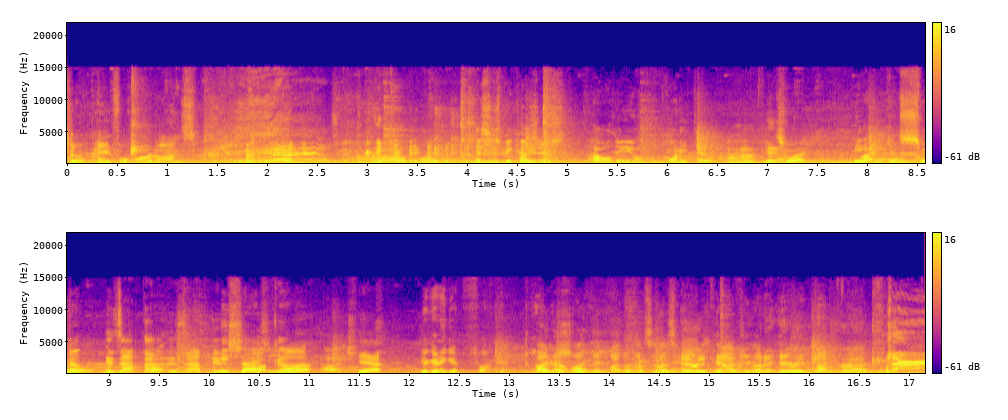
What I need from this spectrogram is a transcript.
So painful hard-ons. Oh boy. this is because there's. How old are you? 22. Uh huh. That's why. He, he can smell it. Is that the? Is that his? He's sizing you God. up. Yeah. You're gonna get fucking. I know one later. thing by the looks of this hairy calves, you got a hairy butt crack.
